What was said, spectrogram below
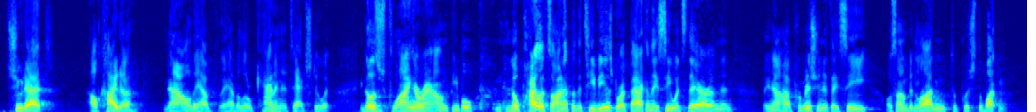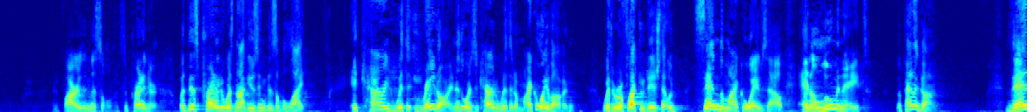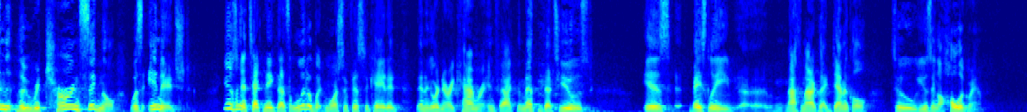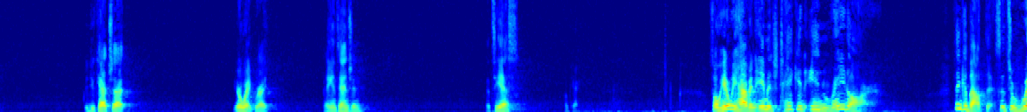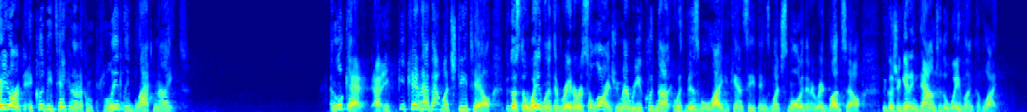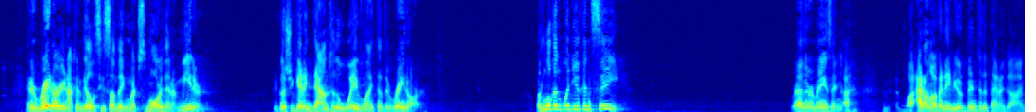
shoot at Al-Qaeda now. They have, they have a little cannon attached to it. It goes flying around. People, no pilots on it, but the TV is brought back and they see what's there. And then they now have permission, if they see Osama bin Laden, to push the button and fire the missile. It's a predator. But this predator was not using visible light. It carried with it radar. In other words, it carried with it a microwave oven with a reflector dish that would send the microwaves out and illuminate the Pentagon. Then the return signal was imaged using a technique that's a little bit more sophisticated than an ordinary camera. In fact, the method that's used is basically uh, mathematically identical to using a hologram. Did you catch that? You're awake, right? Paying attention? That's yes? Okay. So here we have an image taken in radar. Think about this. It's a radar, it could be taken on a completely black night. And look at it. Uh, you, can't have that much detail because the wavelength of radar is so large. Remember, you could not, with visible light, you can't see things much smaller than a red blood cell because you're getting down to the wavelength of light. And in radar, you're not going to be able to see something much smaller than a meter because you're getting down to the wavelength of the radar. But look at what you can see. Rather amazing. Uh, I don't know if any of you have been to the Pentagon,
